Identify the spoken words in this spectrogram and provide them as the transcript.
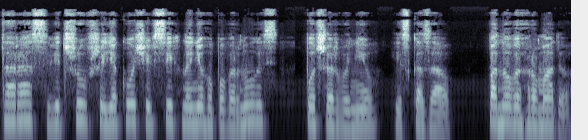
Тарас, відчувши, як очі всіх на нього повернулись, почервонів і сказав Панове громадо,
